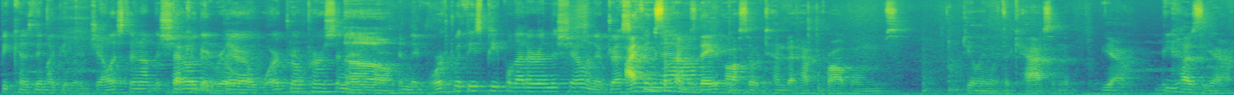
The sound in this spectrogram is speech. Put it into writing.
because they might be a little jealous they're not in the That show could be that, real. they're a wardrobe person and, Oh. and they've worked with these people that are in the show and they're dressing I think them sometimes now. they also tend to have problems dealing with the cast and the, yeah, because yeah,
